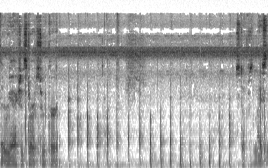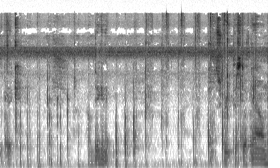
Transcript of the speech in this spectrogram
that reaction starts to occur. Stuff is nice and thick. I'm digging it. Scrape this stuff down.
